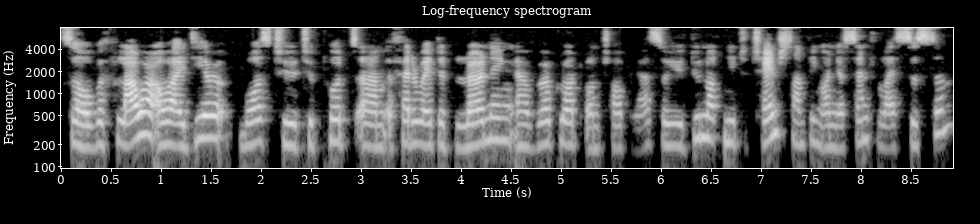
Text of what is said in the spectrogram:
so with Flower, our idea was to to put um, a federated learning uh, workload on top. Yeah, so you do not need to change something on your centralized system.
